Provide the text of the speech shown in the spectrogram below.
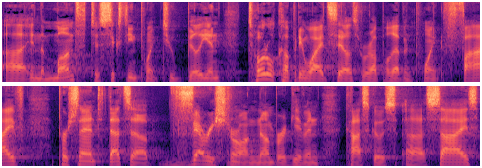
uh, in the month to 16.2 billion. Total company-wide sales were up 11.5 percent. That's a very strong number given Costco's uh, size.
